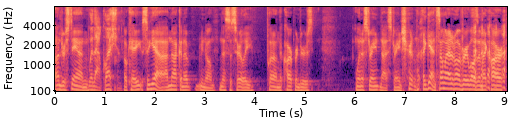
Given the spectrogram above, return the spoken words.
understand without question. Okay, so yeah, I'm not going to, you know, necessarily put on the Carpenters when a stranger, not a stranger, again, someone I don't know very well is in my car,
